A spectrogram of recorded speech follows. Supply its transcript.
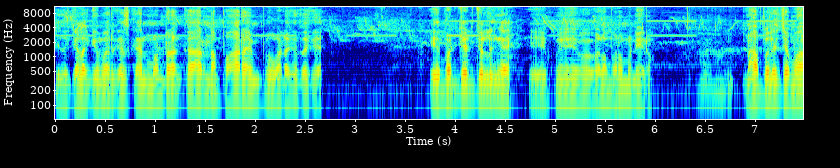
இது கிழக்கு மேற்க ஸ்கேன் பண்ணுறோம் காரணம் பாராமிப்பு வடக்கு தக்க இது பட்ஜெட் சொல்லுங்கள் விளம்பரம் பண்ணிடும் நாற்பது லட்சமா?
